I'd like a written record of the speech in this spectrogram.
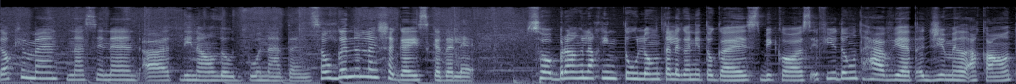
document na sinend at dinownload po natin. So, ganun lang siya guys, kadali. Sobrang laking tulong talaga nito guys because if you don't have yet a Gmail account,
